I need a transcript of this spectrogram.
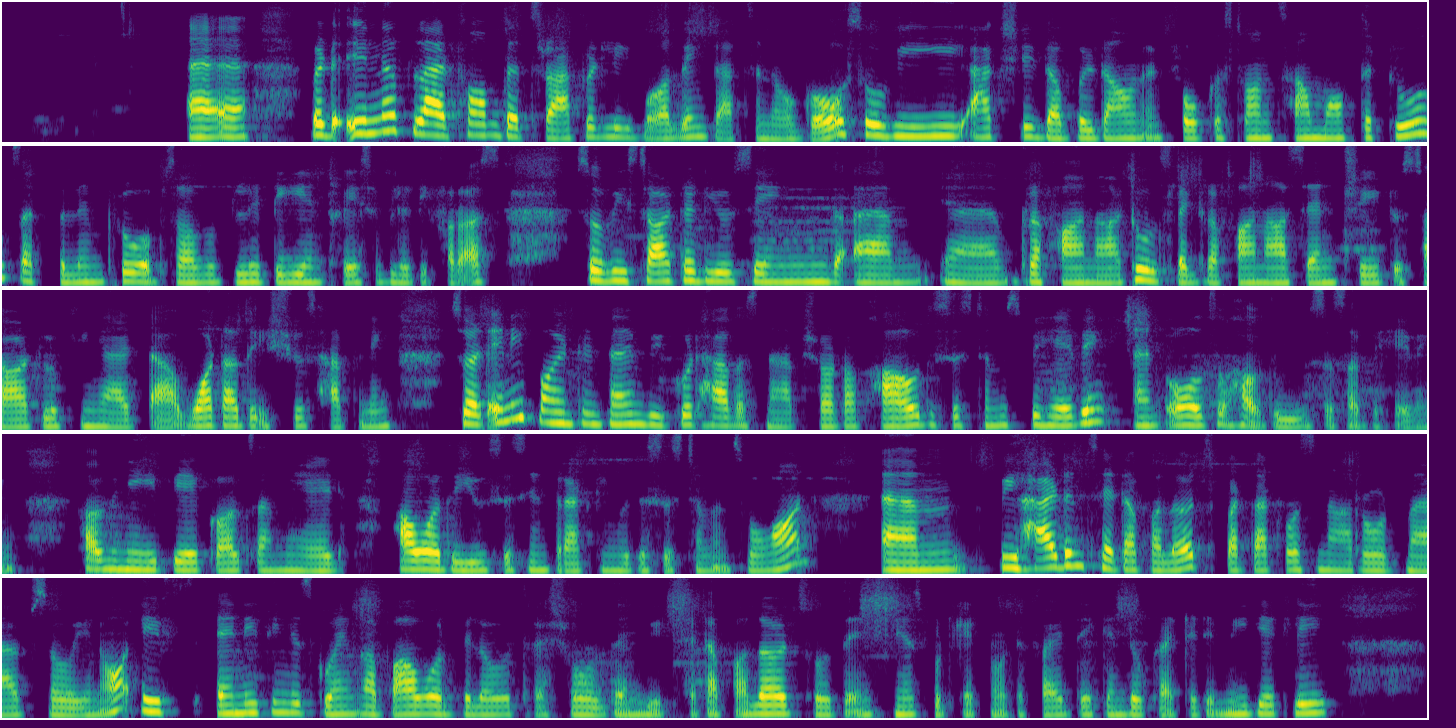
Uh, but in a platform that's rapidly evolving, that's a no-go. So we actually doubled down and focused on some of the tools that will improve observability and traceability for us. So we started using um, uh, Grafana tools like Grafana Sentry to start looking at uh, what are the issues happening. So at any point in time, we could have a snapshot of how the system is behaving and also how the users are behaving. How many API calls are made? How are the users interacting with the system and so on. Um, we hadn't set up alerts, but that was in our roadmap. So you know, if anything is going above or below threshold, then we'd set up alerts so the engineers would get notified. They can look at it immediately.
